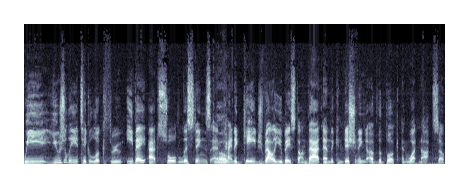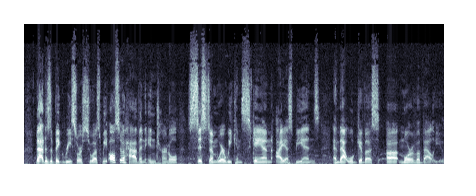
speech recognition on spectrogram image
We usually take a look through eBay at sold listings and Oh. kind of gauge value based on that and the conditioning of the book and whatnot. So that is a big resource to us. We also have an internal system where we can scan ISBNs, and that will give us uh, more of a value.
